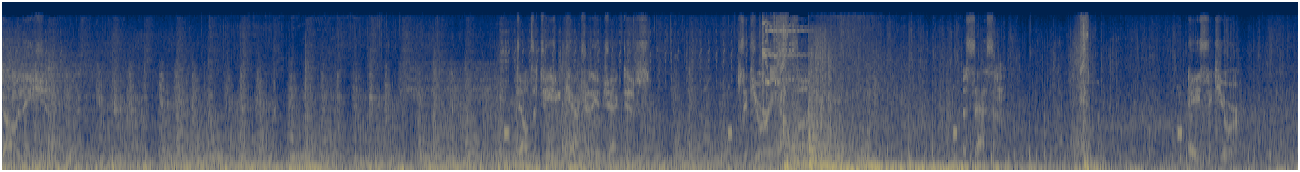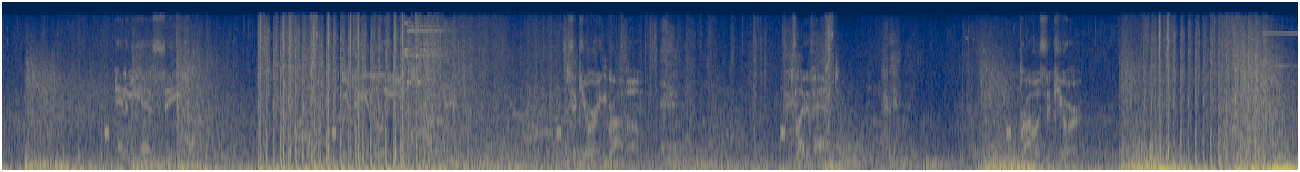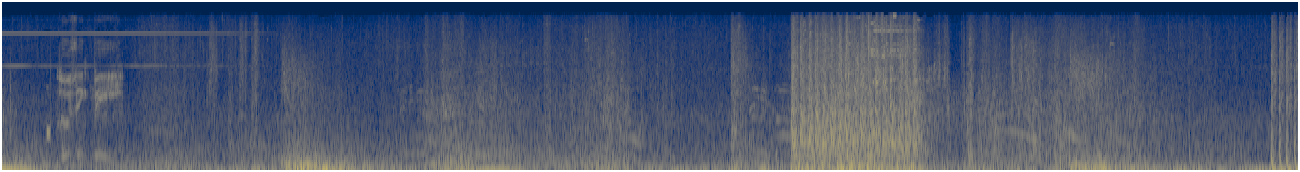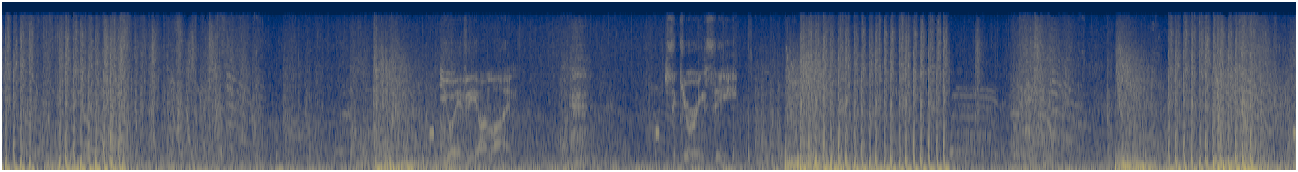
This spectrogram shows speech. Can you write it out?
domination. Delta Team, capture the objectives. Securing Alpha. Assassin. A secure. Enemy has C. We've taken the lead. Securing Bravo. Sleight of hand. Bravo secure. Losing B. UAV online. Securing C.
